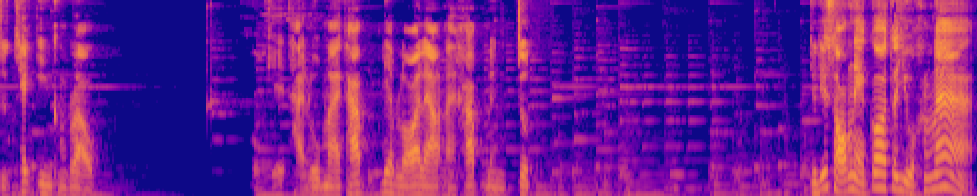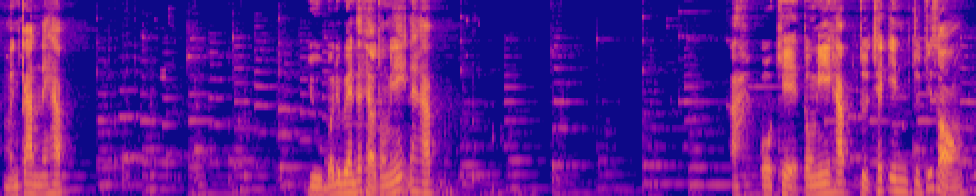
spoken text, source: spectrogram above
จุดเช็คอินของเรา โอเค ถ่ายรูปมาครับ เรียบร้อยแล้วนะครับ 1 จุด จุดที่2เนี่ยก็จะอยู่ข้างหน้าเหมือนกันนะครับ อยู่บริเวณแถวๆตรงนี้นะครับ อะ โอเค ตรงนี้ครับ จุดเช็คอินจุดที่ 2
